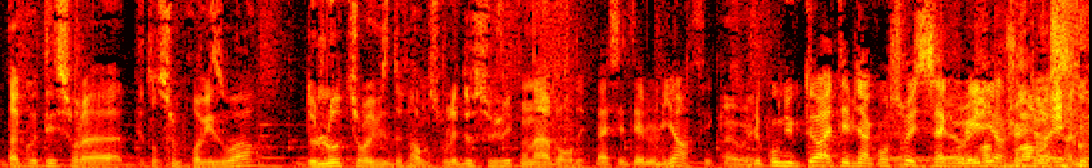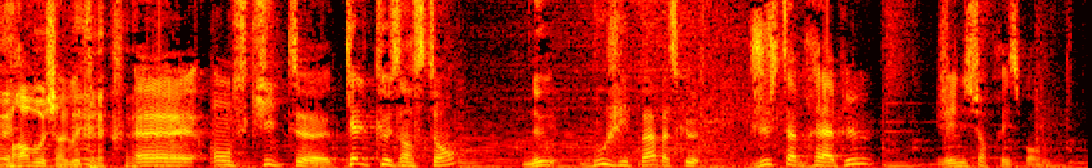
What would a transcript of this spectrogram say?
D'un côté sur la détention provisoire, de l'autre sur le vice de forme, sur les deux sujets qu'on a abordés. Bah, C'était le lien, c'est que le conducteur était bien construit, c'est ça que vous voulez dire. Bravo, cher euh, on se quitte euh, quelques instants. Ne bougez pas parce que juste après la pub, j'ai une surprise pour vous.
